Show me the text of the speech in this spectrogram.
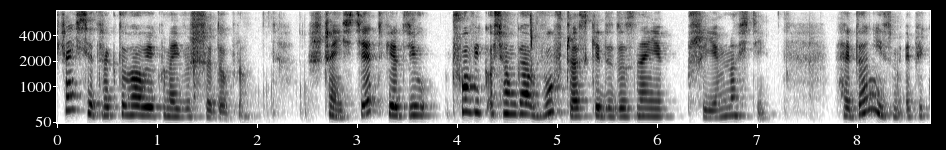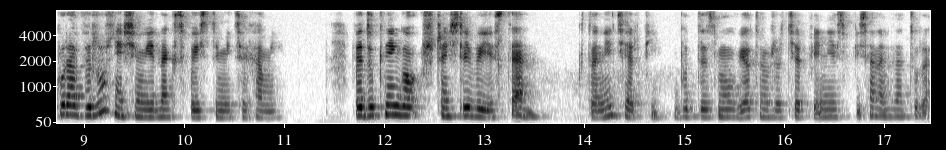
Szczęście traktował jako najwyższe dobro. Szczęście, twierdził, człowiek osiąga wówczas, kiedy doznaje przyjemności. Hedonizm Epikura wyróżnia się jednak swoistymi cechami. Według niego szczęśliwy jest ten, kto nie cierpi. Buddyzm mówi o tym, że cierpienie jest wpisane w naturę.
